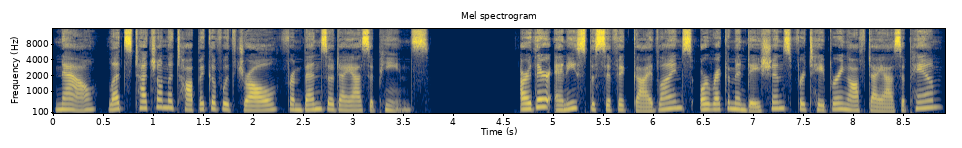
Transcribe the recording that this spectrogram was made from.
Now, let's touch on the topic of withdrawal from benzodiazepines. Are there any specific guidelines or recommendations for tapering off diazepam?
